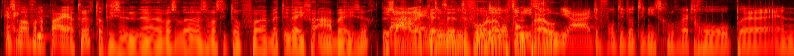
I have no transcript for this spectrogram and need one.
is er al van een paar jaar terug dat hij zijn... was, was, was hij toch voor, met de WVA bezig? Dus ja, eigenlijk het, de voorloper van pro? Genoeg, ja, toen vond hij dat hij niet genoeg werd geholpen. En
